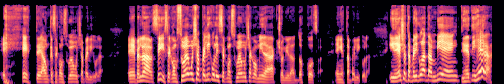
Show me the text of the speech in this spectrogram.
Este, aunque se consume mucha película. Eh, perdón, sí, se consume mucha película y se consume mucha comida, actually, las dos cosas en esta película. Y de hecho, esta película también tiene tijeras.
